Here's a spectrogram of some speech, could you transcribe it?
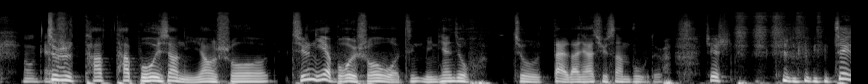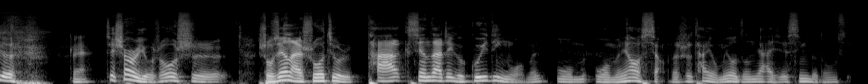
OK，就是他他不会像你一样说，其实你也不会说我今明天就。就带着大家去散步，对吧？这是 这个，对这事儿有时候是，首先来说，就是他现在这个规定，我们我们我们要想的是，他有没有增加一些新的东西，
